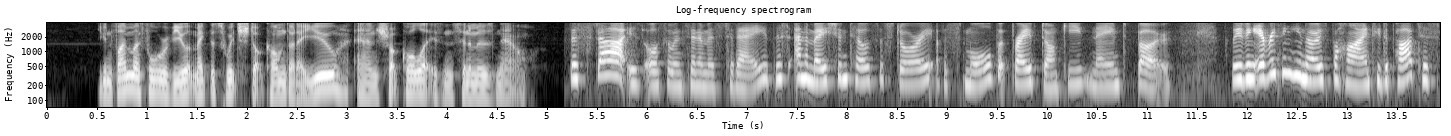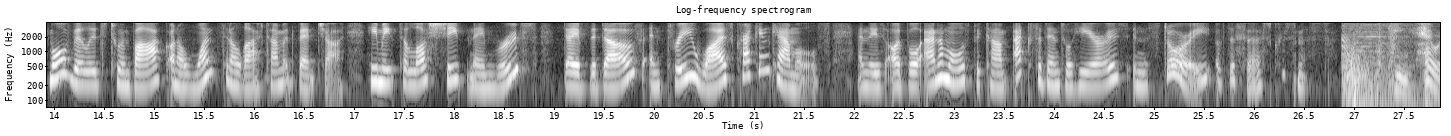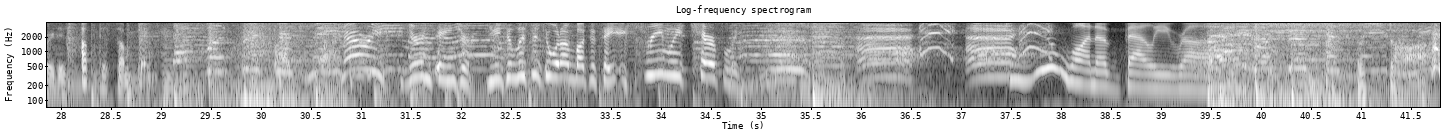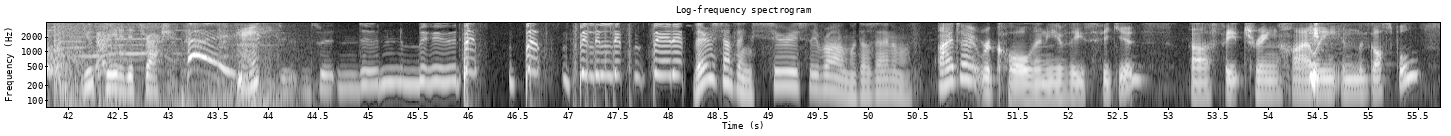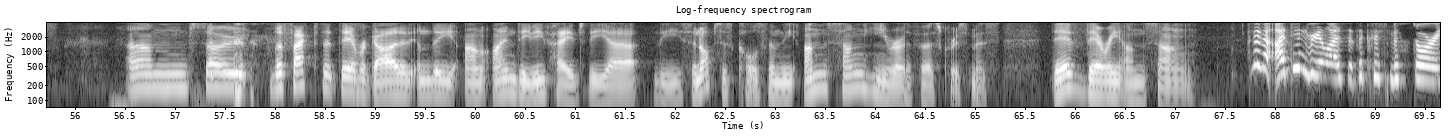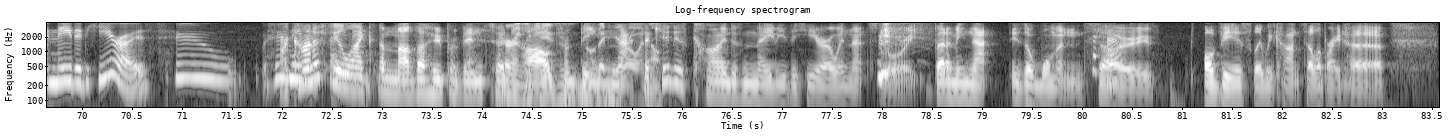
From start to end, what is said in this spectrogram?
You can find my full review at maketheswitch.com.au, and Shot Caller is in cinemas now. The Star is also in cinemas today. This animation tells the story of a small but brave donkey named Bo. Leaving everything he knows behind, he departs his small village to embark on a once in a lifetime adventure. He meets a lost sheep named Ruth, Dave the Dove, and three wisecracking camels. And these oddball animals become accidental heroes in the story of the first Christmas. King Herod is up to something. Mary, you're in danger. You need to listen to what I'm about to say extremely carefully. Do you want a belly rub? The star. You create a distraction. There's something seriously wrong with those animals. I don't recall any of these figures uh, featuring highly in the Gospels. Um, so the fact that they're regarded in the um, IMDb page, the uh, the synopsis calls them the unsung hero of the first Christmas. They're very unsung. I don't know. I didn't realize that the Christmas story needed heroes. Who? Who? I kind of feel saving? like the mother who prevents her Apparently child Jesus from is not a being massacred is kind of maybe the hero in that story. but I mean, that is a woman, so Perhaps. obviously we can't celebrate her.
